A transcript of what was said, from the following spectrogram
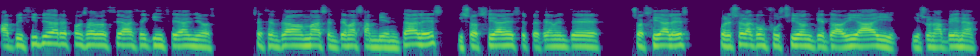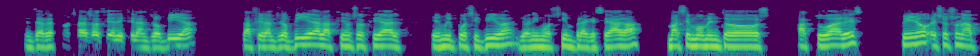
Al principio de la responsabilidad hace 15 años se centraban más en temas ambientales y sociales, especialmente sociales. Por eso la confusión que todavía hay, y es una pena, entre responsabilidad social y filantropía. La filantropía, la acción social es muy positiva, yo animo siempre a que se haga, más en momentos actuales, pero eso es una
